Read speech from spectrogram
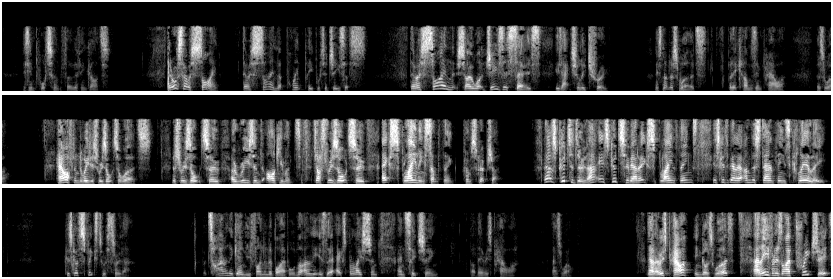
is important for the living God. They're also a sign. They're a sign that point people to Jesus. They're a sign that show what Jesus says is actually true. It's not just words, but it comes in power as well. How often do we just resort to words? Just resort to a reasoned argument. Just resort to explaining something from Scripture. Now it's good to do that. It's good to be able to explain things. It's good to be able to understand things clearly. Because God speaks to us through that. But time and again you find in the Bible, not only is there explanation and teaching, but there is power as well. Now, there is power in God's Word, and even as I preach it,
